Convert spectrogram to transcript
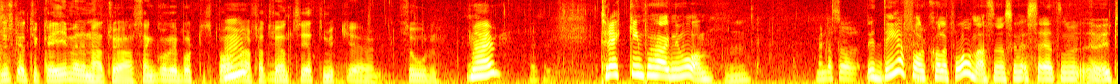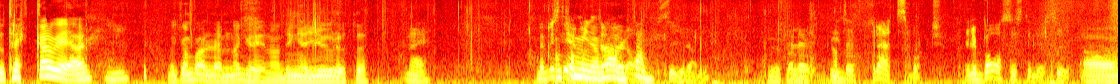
Nu ska jag trycka i mig den här tror jag. Sen går vi bort och spanar Mm. för att vi har inte så jättemycket sol. Nej. Trekking på hög nivå. Men alltså, Det är det folk håller på med. Som jag ska säga att de är ute och träckar och grejer. Vi kan bara lämna grejerna. Det är inga djur ute. nej. Men visst är kommer de dör av syran? Eller att det fräts bort? Eller basis det blir surt? Ja.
